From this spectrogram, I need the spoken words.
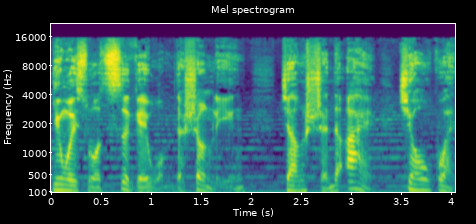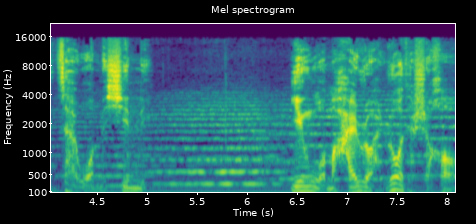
因为所赐给我们的圣灵将神的爱浇灌在我们心里。因我们还软弱的时候，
